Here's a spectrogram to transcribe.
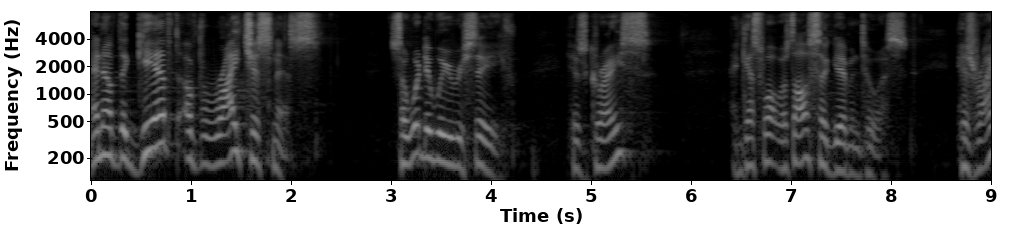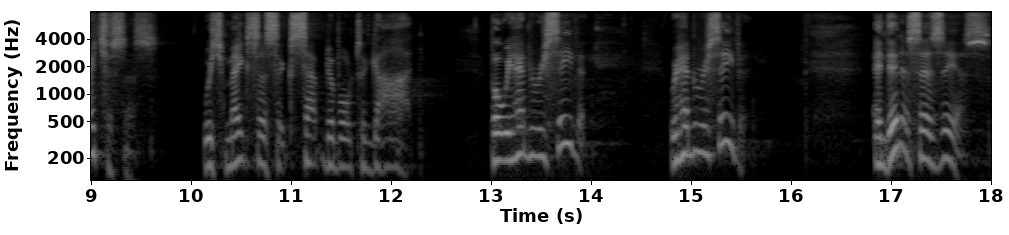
and of the gift of righteousness. So, what did we receive? His grace. And guess what was also given to us? His righteousness, which makes us acceptable to God. But we had to receive it. We had to receive it. And then it says this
